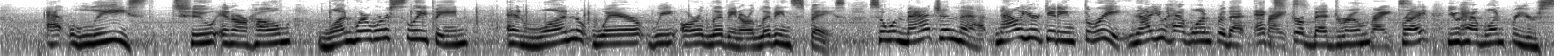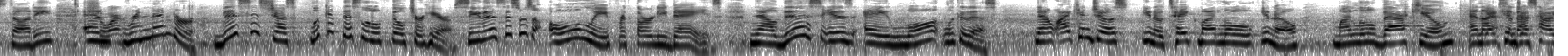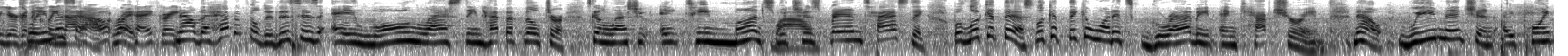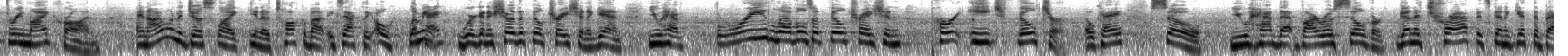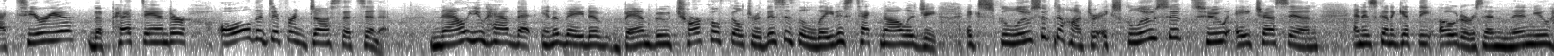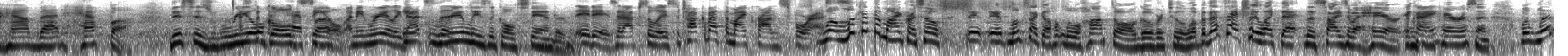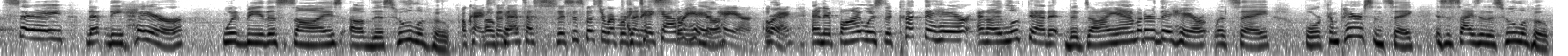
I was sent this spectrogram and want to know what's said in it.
at least two in our home, one where we're sleeping and one where we are living, our living space. So imagine that. Now you're getting three. Now you have one for that extra right. bedroom. Right. Right? You have one for your study. And sure. remember, this is just, look at this little filter here. See this? This was only for 30 days. Now this is a long, look at this. Now I can just, you know, take my little, you know, my little vacuum and yeah, I can so just how you're clean, clean this out. out. Right. Okay, great. Now the HEPA filter, this is a long-lasting HEPA filter. It's going to last you 18 months, wow. which is fantastic. But look at this. Look at think of what it's grabbing and capturing. Now, we mentioned a 0.3 micron. And I want to just like, you know, talk about exactly, oh, let okay. me, we're going to show the filtration again. You have three levels of filtration per each filter, okay? So you have that Viro Silver. Gonna trap, it's gonna get the bacteria, the pet dander, all the different dust that's in it. Now you have that innovative bamboo charcoal filter. This is the latest technology, exclusive to Hunter, exclusive to HSN, and it's going to get the odors. And then you have that HEPA. This is real That's the gold HEPA. seal. I mean, really, that's it the. really is the gold standard. It is. It absolutely is. So talk about the microns for us. Well, look at the micron. So it, it looks like a little hot dog over to the left, but that's actually like the, the size of a hair in Okay. comparison. But let's say that the hair would be the size of this hula hoop. Okay, so that's a, this is supposed to I represent take a strand hair. of hair. Okay. Right. And if I was to cut the hair and I looked at it, the diameter of the hair, let's say, for comparison's sake, is the size of this hula hoop.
